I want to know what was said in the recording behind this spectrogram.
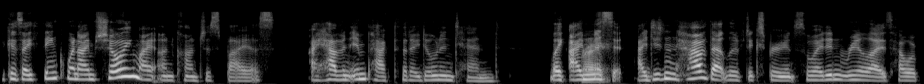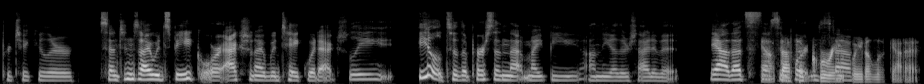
because I think when I'm showing my unconscious bias, I have an impact that I don't intend. Like I right. miss it. I didn't have that lived experience, so I didn't realize how a particular sentence I would speak or action I would take would actually feel to the person that might be on the other side of it. Yeah, that's that's, yeah, that's important a great stuff. way to look at it.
